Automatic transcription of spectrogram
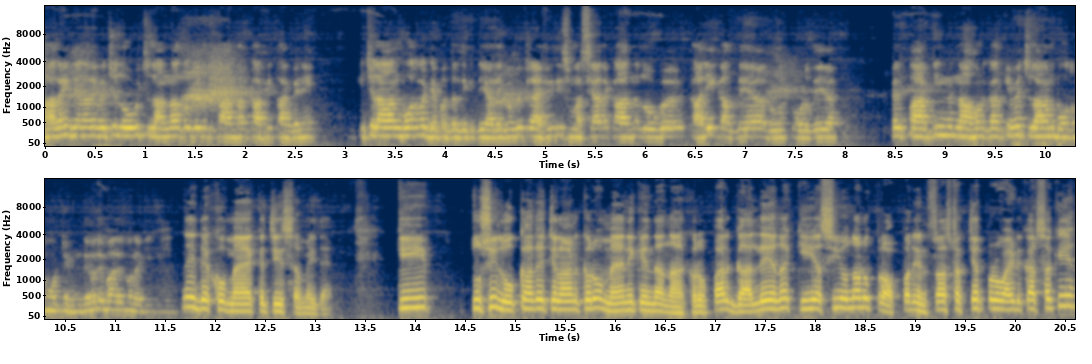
ਹਾਲਾਂ ਹੀ ਦਿਨਾਂ ਦੇ ਵਿੱਚ ਲੋਕ ਚਲਾਨਾਂ ਤੋਂ ਜਿਹੜੇ ਦੁਕਾਨਦਾਰ ਕਾਫੀ ਤੰਗ ਨੇ ਕਿ ਚਲਾਨ ਬਹੁਤ ਵੱਡੇ ਪੱਧਰ ਤੇ ਕੀਤੇ ਜਾ ਰਹੇ ਕਿਉਂਕਿ ਟ੍ਰੈਫਿਕ ਦੀ ਸਮੱਸਿਆ ਦੇ ਕਾਰਨ ਲੋਕ ਕਾਲੀ ਕਰਦੇ ਆ ਰੂਲ ਤੋੜਦੇ ਆ। ਫਿਰ ਪਾਰਕਿੰਗ ਨਾ ਹੋਣ ਕਰਕੇ ਫਿਰ ਚਲਾਨ ਬਹੁਤ ਮੋਟੇ ਹੁੰਦੇ ਉਹਦੇ ਬਾਰੇ ਤੁਹਾਡਾ ਕੀ ਕਹਿਣਾ? ਨਹੀਂ, ਦੇਖੋ, ਮੈਂ ਇੱਕ ਚੀਜ਼ ਸਮਝਦਾ ਕਿ ਤੁਸੀਂ ਲੋਕਾਂ ਦੇ ਚਲਾਨ ਕਰੋ, ਮੈਂ ਨਹੀਂ ਕਹਿੰਦਾ ਨਾ ਕਰੋ, ਪਰ ਗੱਲ ਇਹ ਹੈ ਨਾ ਕਿ ਅਸੀਂ ਉਹਨਾਂ ਨੂੰ ਪ੍ਰੋਪਰ ਇਨਫਰਾਸਟ੍ਰਕਚਰ ਪ੍ਰੋਵਾਈਡ ਕਰ ਸਕੀਏ।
